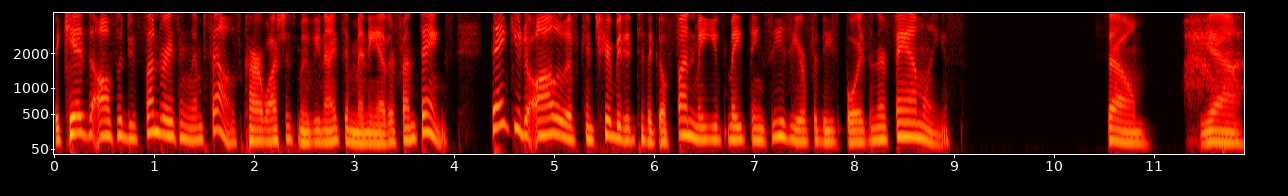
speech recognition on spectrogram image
The kids also do fundraising themselves, car washes, movie nights, and many other fun things. Thank you to all who have contributed to the GoFundMe. You've made things easier for these boys and their families." So, yeah.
